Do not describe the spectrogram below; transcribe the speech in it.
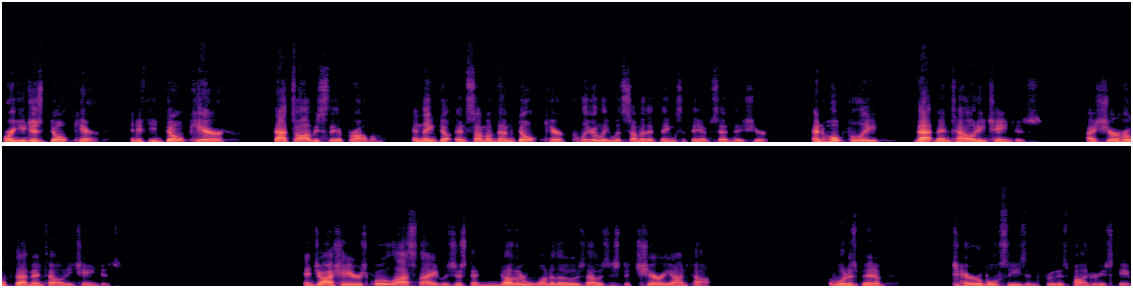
Or you just don't care? And if you don't care, that's obviously a problem. And they don't, and some of them don't care clearly with some of the things that they have said this year. And hopefully that mentality changes. I sure hope that mentality changes. And Josh Hader's quote last night was just another one of those. That was just a cherry on top of what has been a terrible season for this Padres team.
